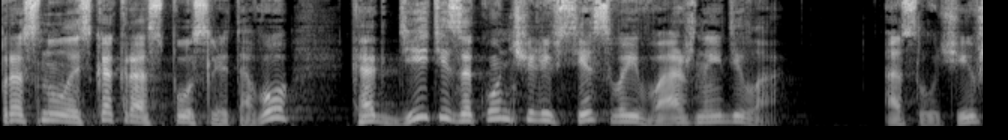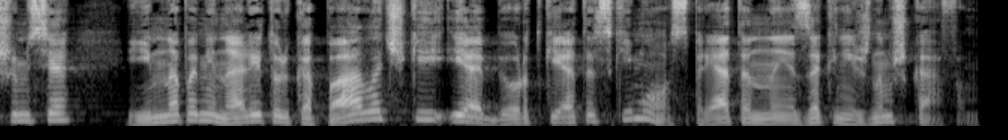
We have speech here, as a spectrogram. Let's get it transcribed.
проснулась как раз после того, как дети закончили все свои важные дела. О случившемся им напоминали только палочки и обертки от эскимо, спрятанные за книжным шкафом.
